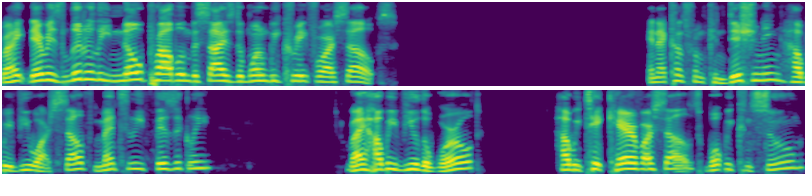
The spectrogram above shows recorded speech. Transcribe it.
Right? There is literally no problem besides the one we create for ourselves. And that comes from conditioning, how we view ourselves mentally, physically, right? How we view the world, how we take care of ourselves, what we consume,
